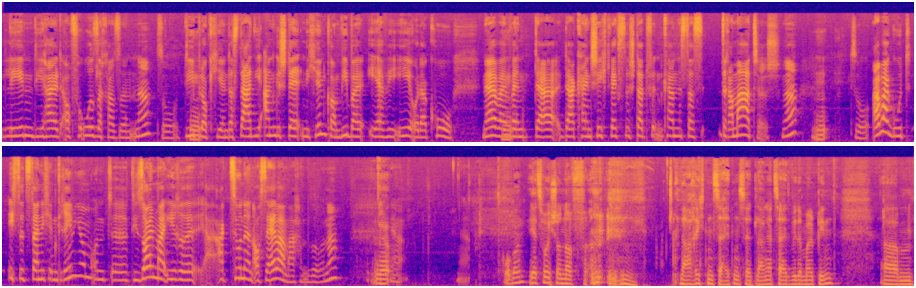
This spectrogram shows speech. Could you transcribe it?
Läden, die halt auch Verursacher sind, ne? So, die Hm. blockieren, dass da die Angestellten nicht hinkommen, wie bei RWE oder Co. Ne? Weil Hm. wenn da, da kein Schichtwechsel stattfinden kann, ist das dramatisch, ne? Hm. So, aber gut, ich sitze da nicht im Gremium und äh, die sollen mal ihre Aktionen auch selber machen, so, ne? Ja. Ja. Roman? Jetzt, wo ich schon auf Nachrichtenseiten seit langer Zeit wieder mal bin, ähm,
